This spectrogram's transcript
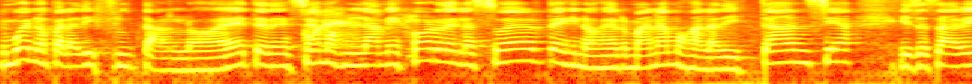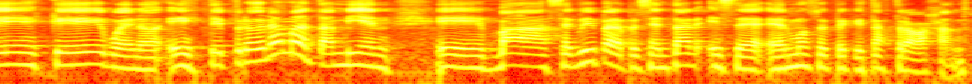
bueno, para disfrutarlo, ¿eh? Te deseamos la mejor de las suertes y nos hermanamos a la distancia y ya sabes que, bueno, este programa también eh, va a servir para presentar ese hermoso EP que estás trabajando.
